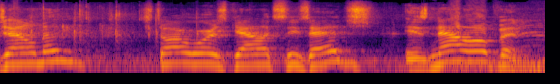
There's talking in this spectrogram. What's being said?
And gentlemen, Star Wars Galaxy's Edge is now open.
